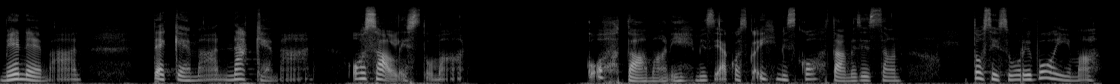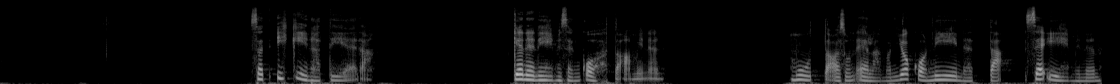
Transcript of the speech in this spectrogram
menemään, tekemään, näkemään, osallistumaan, kohtaamaan ihmisiä, koska ihmiskohtaamisissa on tosi suuri voima. Sä et ikinä tiedä, kenen ihmisen kohtaaminen muuttaa sun elämän. Joko niin, että se ihminen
